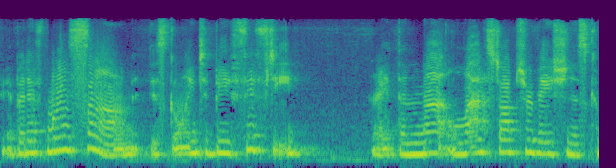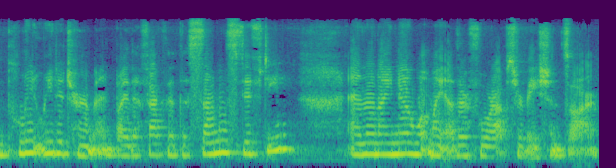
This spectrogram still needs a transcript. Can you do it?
But if my sum is going to be 50, right, then that last observation is completely determined by the fact that the sum is 50 and then I know what my other four observations are.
